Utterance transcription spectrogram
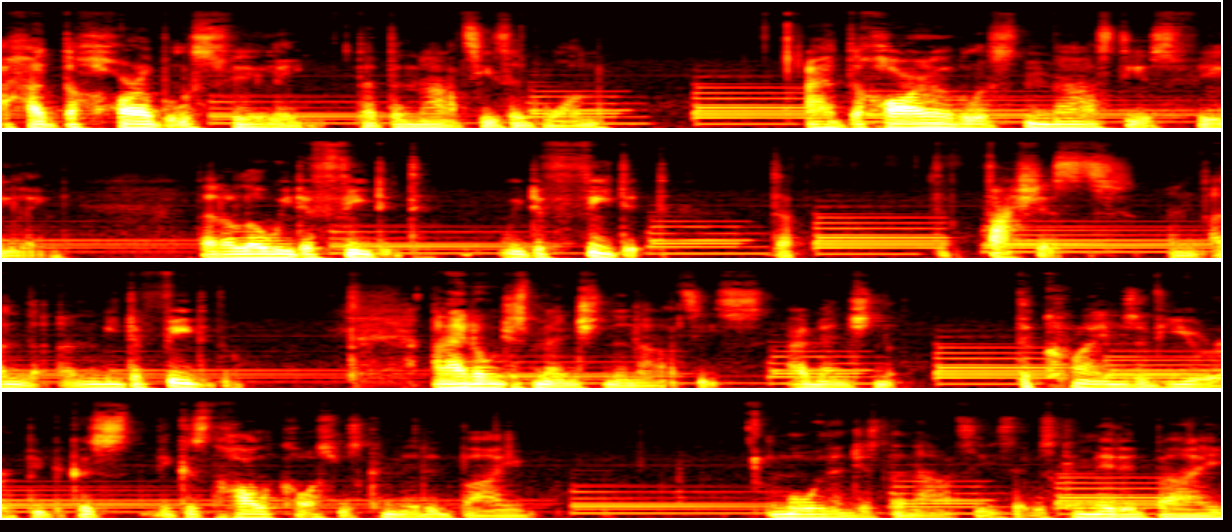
had the horriblest feeling that the Nazis had won. I had the horriblest, nastiest feeling that although we defeated, we defeated the fascists and, and, and we defeated them. And I don't just mention the Nazis, I mention the crimes of Europe because, because the Holocaust was committed by more than just the Nazis. It was committed by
